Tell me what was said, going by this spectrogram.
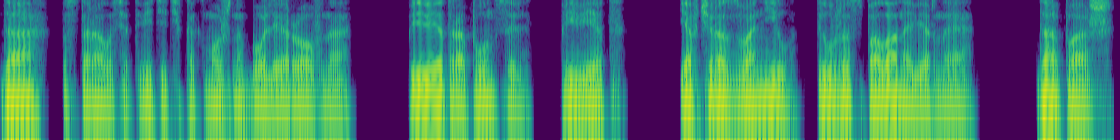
«Да», — постаралась ответить как можно более ровно. «Привет, Рапунцель. Привет. Я вчера звонил. Ты уже спала, наверное?» «Да, Паш.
